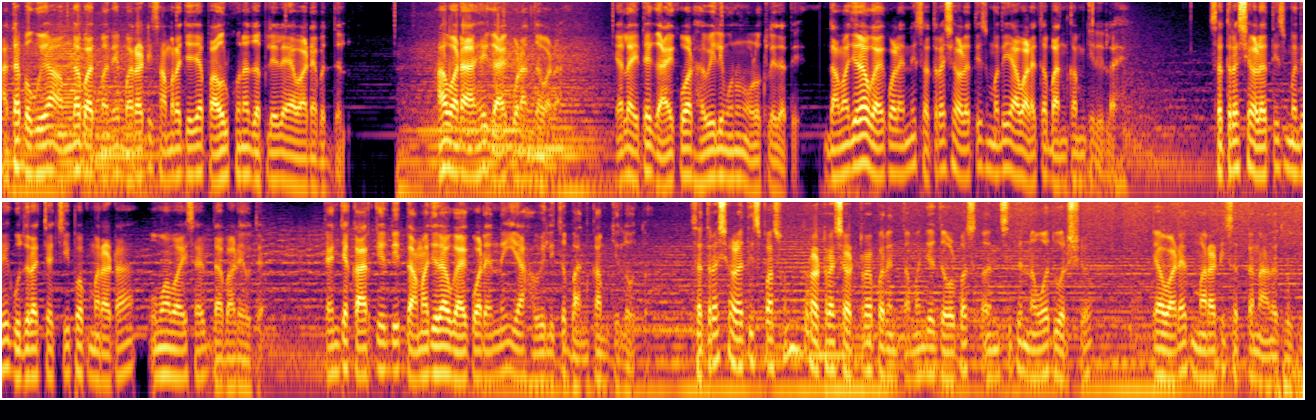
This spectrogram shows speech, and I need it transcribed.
आता बघूया अहमदाबादमध्ये मराठी साम्राज्याच्या पाऊलखुणा जपलेल्या या वाड्याबद्दल. हा वाडा आहे गायकवाडांचा वाडा. याला इथे गायकवाड हवेली म्हणून ओळखले जाते. दामाजीराव गायकवाड यांनी सतराशे अडतीसमध्ये या वाड्याचं बांधकाम केलेलं आहे. सतराशे अडतीसमध्ये गुजरातच्या चीफ ऑफ मराठा उमाबाई साहेब दाभाडे होत्या. त्यांच्या कारकिर्दीत दामाजीराव गायकवाड यांनी या हवेलीचं बांधकाम केलं होतं. सतराशे अडतीसपासून तर अठराशे अठरापर्यंत म्हणजे जवळपास ऐंशी ते नव्वद वर्ष या वाड्यात मराठी सत्ता नांदत होती.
